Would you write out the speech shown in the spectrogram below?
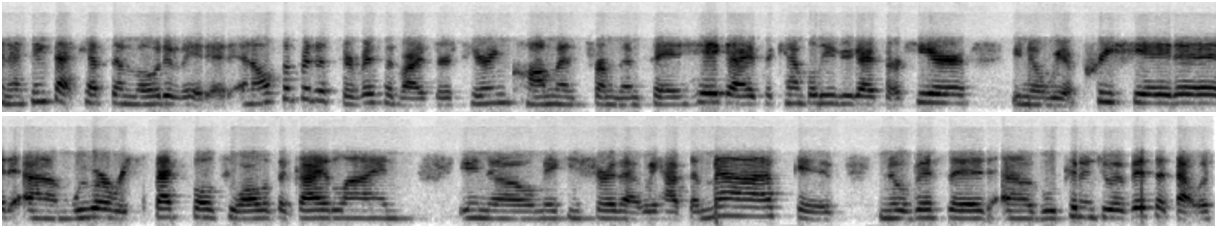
and I think that kept them motivated. And also for the service advisors, hearing comments from them saying, hey guys, I can't believe you guys are here. You know, we appreciate it. Um, we were respectful to all of the guidelines, you know, making sure that we had the mask. If no visit, uh, we couldn't do a visit, that was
